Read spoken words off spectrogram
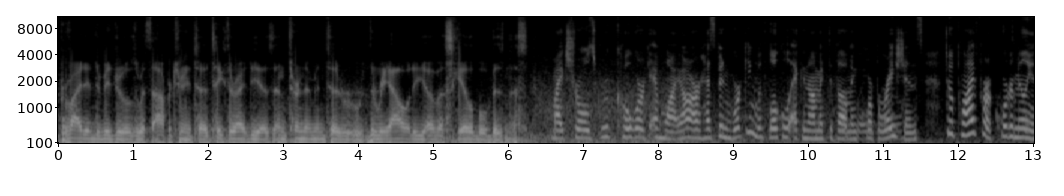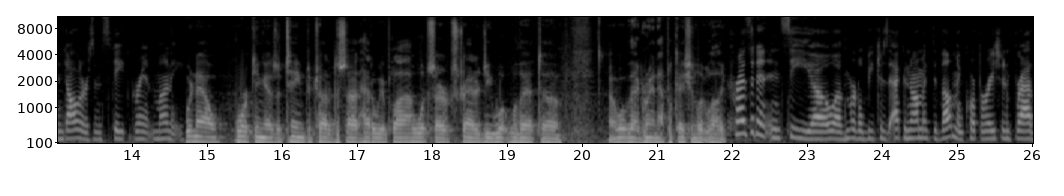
provide individuals with the opportunity to take their ideas and turn them into the reality of a scalable business. Mike Stroll's group CoWork MYR has been working with local economic development corporations to apply for a quarter million dollars in state grant money. We're now working as a team to try to decide how do we apply, what's our strategy, what will that uh, uh, what would that grant application look like? President and CEO of Myrtle Beach's Economic Development Corporation, Brad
